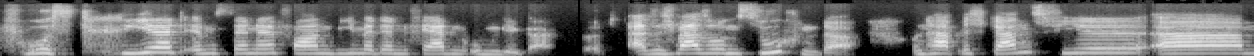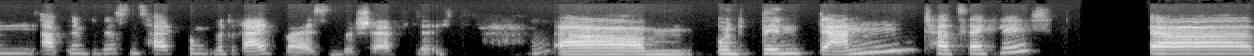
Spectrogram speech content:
frustriert im Sinne von, wie mit den Pferden umgegangen wird. Also ich war so ein Suchender und habe mich ganz viel ähm, ab einem gewissen Zeitpunkt mit Reitweisen beschäftigt. Mhm. Ähm, und bin dann tatsächlich äh,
